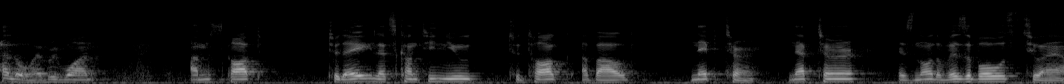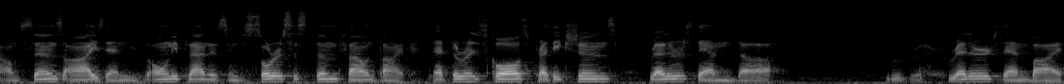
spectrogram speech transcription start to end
Hello everyone, I'm Scott. Today let's continue to talk about Neptune. Neptune is not visible to uh, an unsense eyes and is the only planet in the solar system found by meteorological predictions rather than the rather than by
